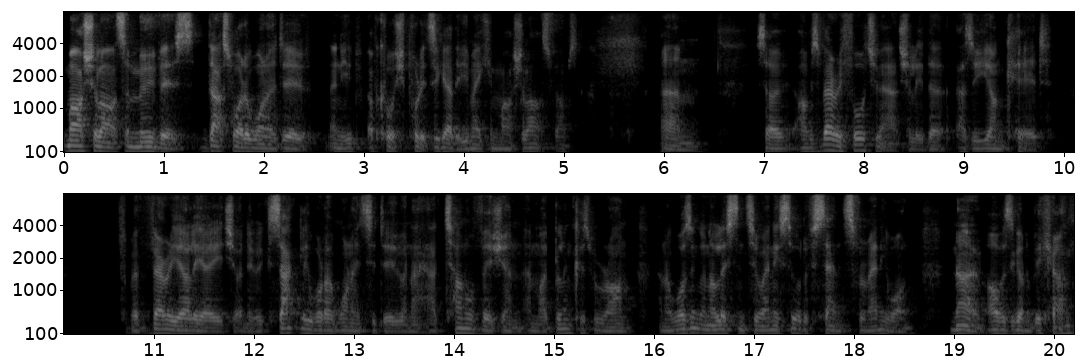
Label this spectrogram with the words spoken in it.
martial arts and movies. That's what I want to do. And you, of course, you put it together. You're making martial arts films. Um, so I was very fortunate actually that as a young kid, from a very early age, I knew exactly what I wanted to do, and I had tunnel vision, and my blinkers were on, and I wasn't going to listen to any sort of sense from anyone. No, I was going to become.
